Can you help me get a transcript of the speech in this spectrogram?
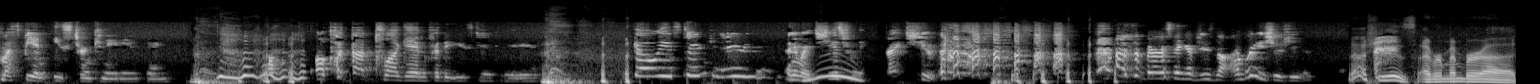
must be an Eastern Canadian thing. I'll put that plug in for the Eastern Canadian. Go Eastern Canadian. Anyway, she is from the right. Shoot. That's embarrassing if she's not. I'm pretty sure she is. no, she is. I remember. Uh,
